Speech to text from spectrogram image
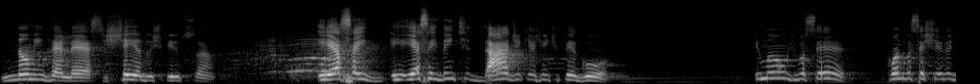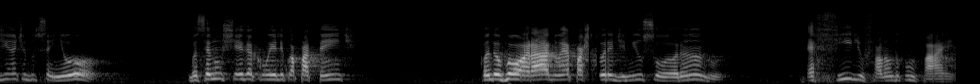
não envelhece, cheia do Espírito Santo. E essa, e essa identidade que a gente pegou. Irmãos, você, quando você chega diante do Senhor, você não chega com Ele com a patente. Quando eu vou orar, não é pastor Edmilson orando, é filho falando com o pai.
